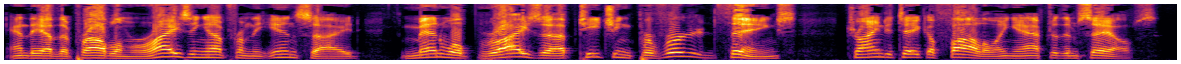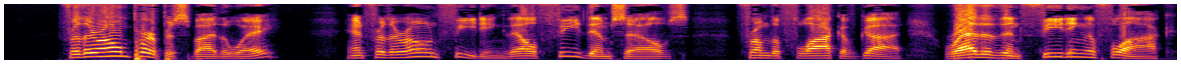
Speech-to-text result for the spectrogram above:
and they have the problem rising up from the inside. Men will rise up teaching perverted things, trying to take a following after themselves. For their own purpose, by the way, and for their own feeding. They'll feed themselves from the flock of God. Rather than feeding the flock,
